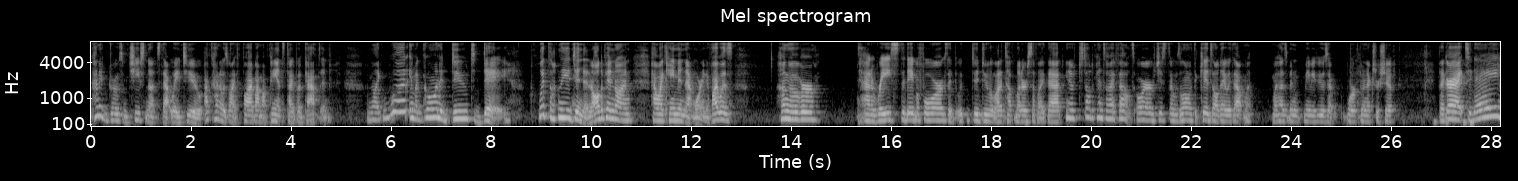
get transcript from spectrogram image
I kind of drove some Chiefs nuts that way too. I kind of was like fly by my pants type of captain. I'm like, what am I going to do today? What's on the agenda? It all depended on how I came in that morning. If I was hungover, had a race the day before because I did do a lot of Tough Mudder stuff like that. You know, just all depends how I felt. Or just I was alone with the kids all day without my my husband. Maybe if he was at work doing extra shift. Like, all right, today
